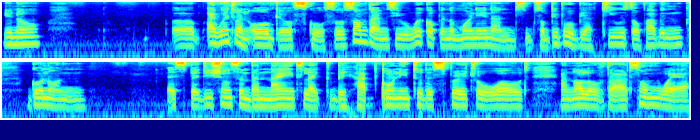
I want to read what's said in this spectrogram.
You know, uh, I went to an all girls school, so sometimes you wake up in the morning and some people will be accused of having gone on expeditions in the night, like they had gone into the spiritual world and all of that. Somewhere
